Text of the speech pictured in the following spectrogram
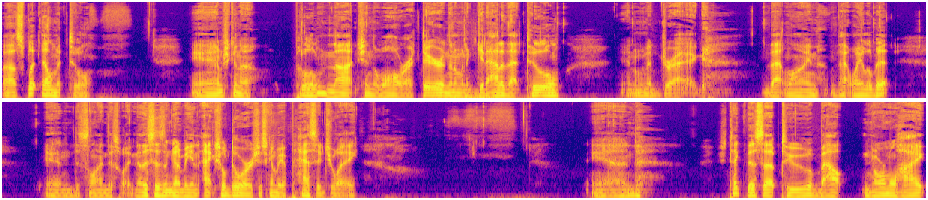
uh, split element tool. And I'm just going to put a little notch in the wall right there. And then I'm going to get out of that tool. And I'm going to drag that line that way a little bit and this line this way. Now this isn't going to be an actual door, it's just going to be a passageway. And take this up to about normal height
